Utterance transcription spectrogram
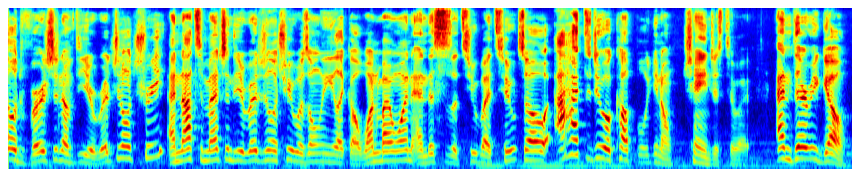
upscaled version of the original tree, and not to mention the original tree was only like a one by one, and this is a two by two. So I had to do a couple, you know, changes to it. And there we go.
